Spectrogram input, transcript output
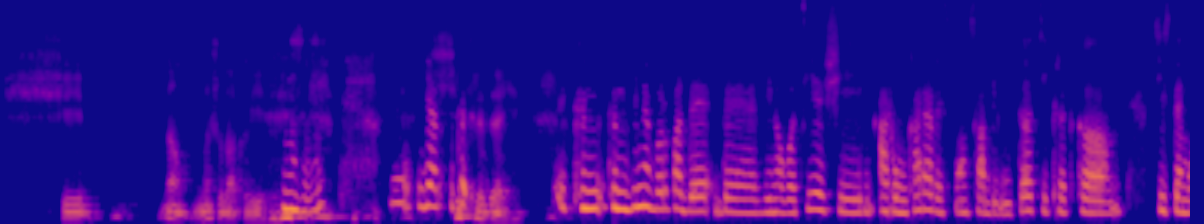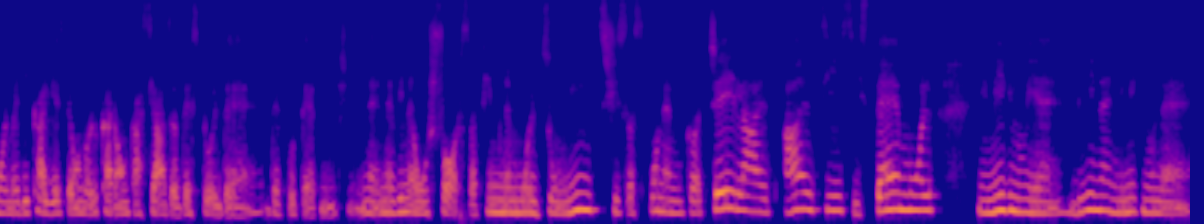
Și da, nu știu dacă e uh-huh. Iar ce credeai. Când, când vine vorba de, de vinovăție și aruncarea responsabilității, cred că sistemul medical este unul care o încasează destul de, de puternic și ne, ne vine ușor să fim nemulțumiți și să spunem că ceilalți, alții, sistemul, nimic nu e bine, nimic nu ne,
